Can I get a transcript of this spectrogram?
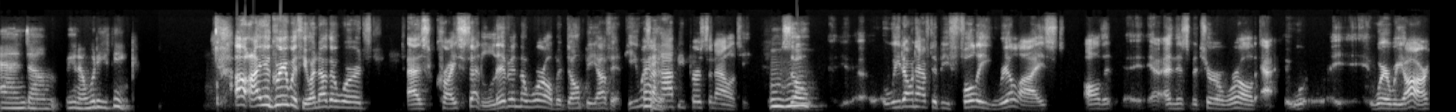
And um, you know, what do you think? Oh, I agree with you. In other words, as Christ said, live in the world, but don't be of it. He was right. a happy personality. Mm-hmm. So we don't have to be fully realized all that uh, in this material world uh, where we are.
